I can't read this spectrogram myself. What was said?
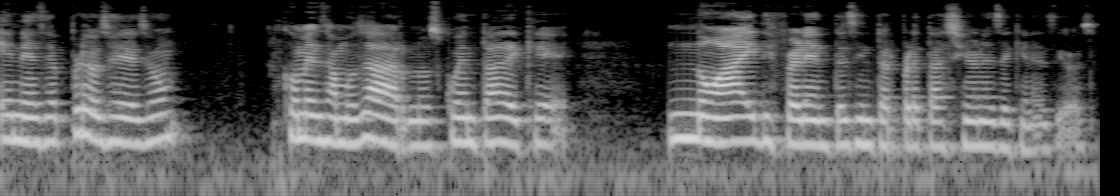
en ese proceso comenzamos a darnos cuenta de que no hay diferentes interpretaciones de quién es Dios.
